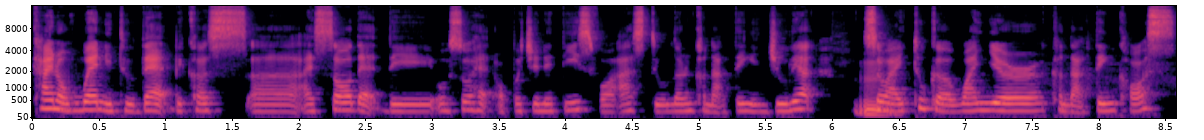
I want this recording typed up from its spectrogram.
kind of went into that because uh, I saw that they also had opportunities for us to learn conducting in Juilliard. So mm, I took a one year conducting course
